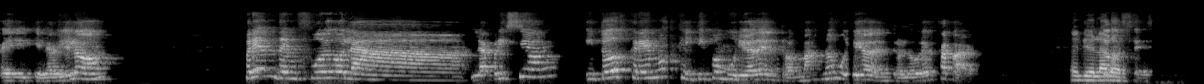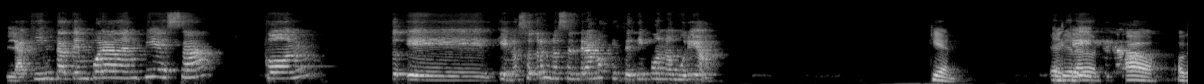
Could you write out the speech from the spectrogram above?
eh, que la violó, prenden fuego la, la prisión y todos creemos que el tipo murió adentro, más no murió adentro, logró escapar. El violador. Entonces, la quinta temporada empieza con eh, que nosotros nos centramos que este tipo no murió. ¿Quién? el el que-. Ah, ok.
